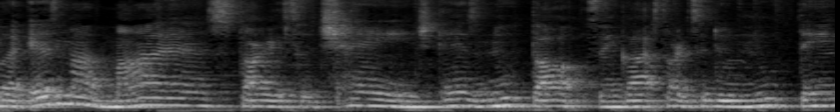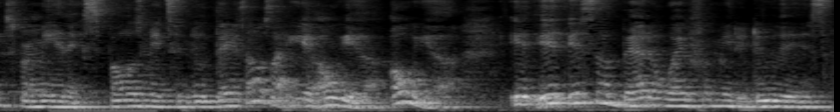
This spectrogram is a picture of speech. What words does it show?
But as my mind started to change, as new thoughts and God started to do new things for me and expose me to new things, I was like, yeah, oh yeah, oh yeah. It, it, it's a better way for me to do this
